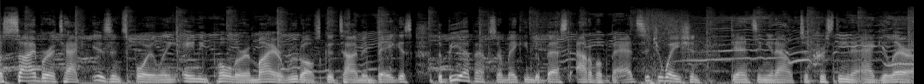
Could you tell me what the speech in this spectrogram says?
A cyber attack isn't spoiling Amy Poehler and Maya Rudolph's good time in Vegas. The BFFs are making the best out of a bad situation, dancing it out to Christina Aguilera.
